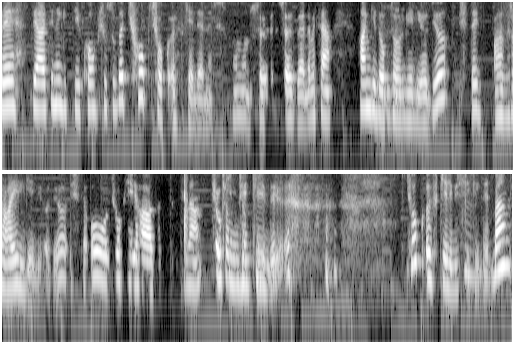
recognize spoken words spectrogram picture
ve ziyaretine gittiği komşusu da çok çok öfkelenir onun sözlerine. Mesela hangi doktor geliyor diyor. İşte Azrail geliyor diyor. İşte o çok iyi hazır falan. Çok, çok imretlidir. Çok, çok öfkeli bir şekilde. Ben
